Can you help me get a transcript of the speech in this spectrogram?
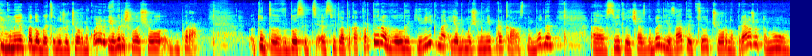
Мені подобається дуже чорний колір, і я вирішила, що пора. Тут досить світла така квартира, великі вікна, і я думаю, що мені прекрасно буде в світлий час доби в'язати цю чорну пряжу. Тому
